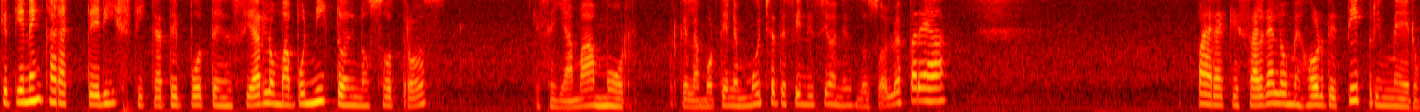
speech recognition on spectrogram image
que tienen características de potenciar lo más bonito en nosotros, que se llama amor, porque el amor tiene muchas definiciones, no solo es pareja, para que salga lo mejor de ti primero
